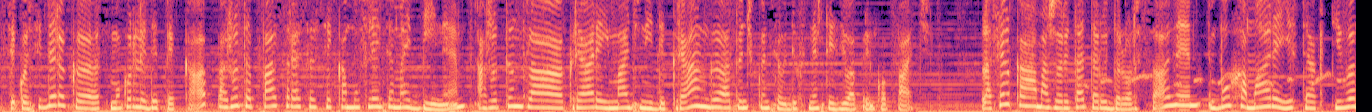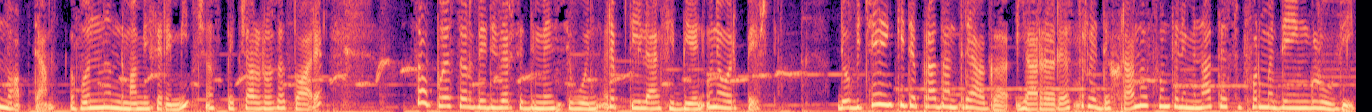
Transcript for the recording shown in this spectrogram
Se consideră că smocurile de pe cap ajută pasărea să se camufleze mai bine, ajutând la crearea imaginii de creangă atunci când se odihnește ziua prin copaci. La fel ca majoritatea rudelor sale, buha mare este activă noaptea, vânând mamifere mici, în special rozătoare, sau păsări de diverse dimensiuni, reptile, anfibieni, uneori pești. De obicei închide prada întreagă, iar resturile de hrană sunt eliminate sub formă de ingluvii,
